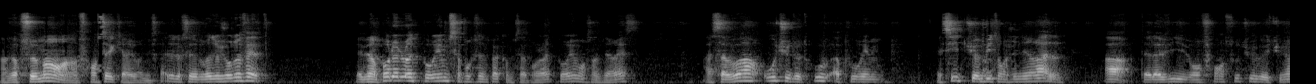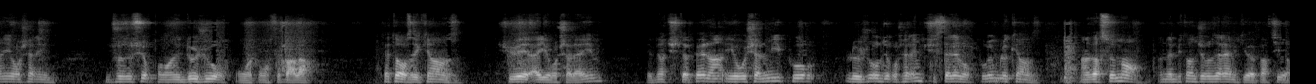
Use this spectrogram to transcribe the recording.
Inversement, un Français qui arrive en Israël, il doit célébrer deux jours de fête. Eh bien, pour le lot de Purim, ça ne fonctionne pas comme ça. Pour le lot de Purim, on s'intéresse à savoir où tu te trouves à Purim. Et si tu habites en général à Tel Aviv, en France, où tu veux, tu viens à Yerushalayim, une chose est sûre, pendant les deux jours, on va commencer par là, 14 et 15, tu es à Yerushalayim, eh bien tu t'appelles un Yerushalmi pour le jour d'Yerushalayim, tu célèbres Purim le 15. Inversement, un habitant de Jérusalem qui va partir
